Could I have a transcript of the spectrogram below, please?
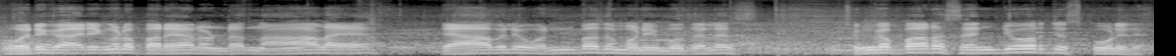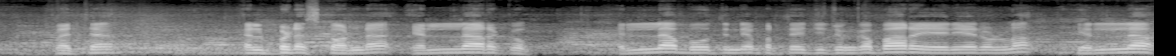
ഒരു കാര്യം കൂടെ പറയാനുണ്ട്. നാളെ രാവിലെ ഒൻപത് മണി മുതൽ ചുങ്കപ്പാറ സെന്റ് ജോർജ് സ്കൂളിൽ വെച്ച് ഹെൽപ്പ് ഡെസ്ക് ഉണ്ട്. എല്ലാവർക്കും എല്ലാ ബൂത്തിന്റെയും പ്രത്യേകിച്ച് ചുങ്കപ്പാറ ഏരിയയിലുള്ള എല്ലാ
